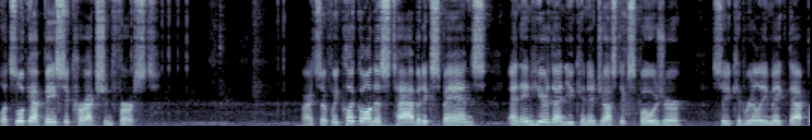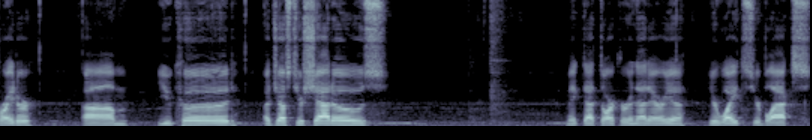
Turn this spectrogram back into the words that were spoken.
let's look at basic correction first. All right, so if we click on this tab, it expands. And in here, then you can adjust exposure. So you could really make that brighter. Um, you could adjust your shadows. Make that darker in that area. Your whites, your blacks.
